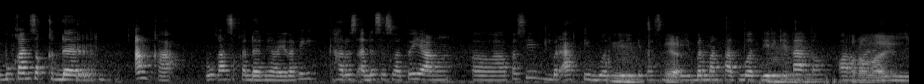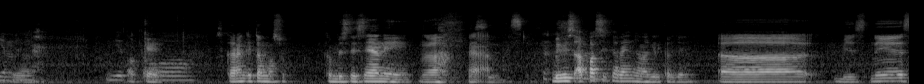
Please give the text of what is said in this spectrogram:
bukan sekedar angka bukan sekedar nilai tapi harus ada sesuatu yang eh, apa sih berarti buat Hmm, diri kita sendiri bermanfaat buat diri kita Hmm, atau orang, orang lain. lain, Iya. gitu Oke. Sekarang kita masuk ke bisnisnya nih. nah Nah, bisnis apa sih sekarang yang lagi dikerjain? Eh, bisnis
